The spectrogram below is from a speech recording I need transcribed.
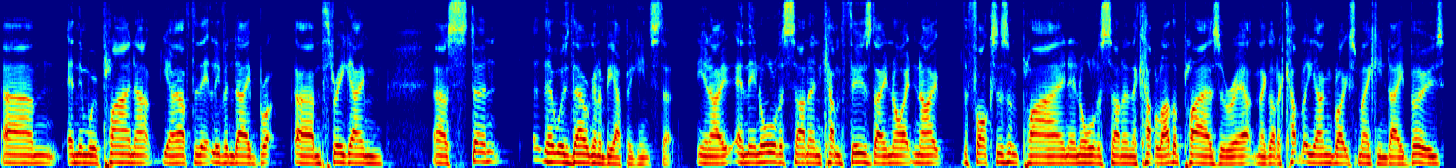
um, and then we are playing up, you know, after that 11 day um, three game uh, stint. That was they were going to be up against it, you know, and then all of a sudden, come Thursday night, no, the Fox isn't playing, and all of a sudden, a couple of other players are out, and they got a couple of young blokes making debuts,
